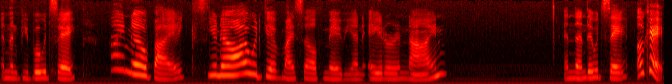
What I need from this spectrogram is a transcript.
And then people would say, I know bikes. You know, I would give myself maybe an 8 or a 9. And then they would say, okay,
